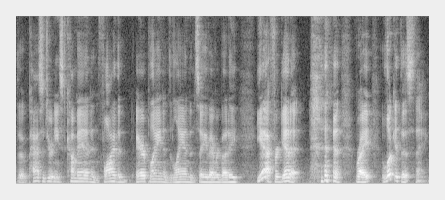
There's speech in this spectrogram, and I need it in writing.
the passenger needs to come in and fly the airplane and land and save everybody. Yeah, forget it. right? Look at this thing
